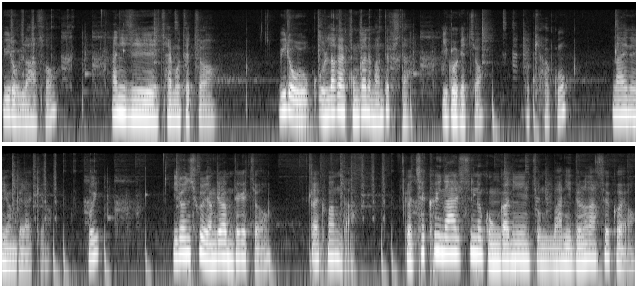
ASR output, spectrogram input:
위로 올라와서 아니지 잘못했죠. 위로 오- 올라갈 공간을 만듭시다. 이거겠죠? 이렇게 하고 라인을 연결할게요. 호잇 이런 식으로 연결하면 되겠죠? 깔끔합니다. 그 체크인을 할 수 있는 공간이 좀 많이 늘어났을 거예요.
